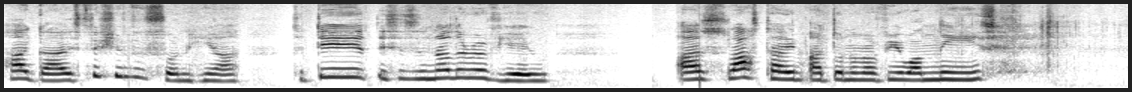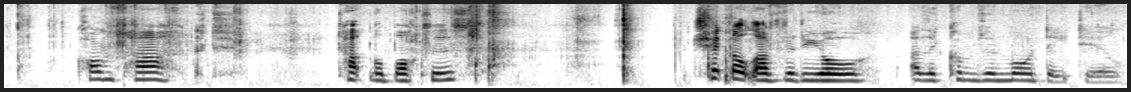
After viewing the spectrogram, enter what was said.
Hi guys, Fishing for Fun here. Today this is another review. As last time I'd done a review on these compact tackle boxes. Check out that video as it comes in more detail.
